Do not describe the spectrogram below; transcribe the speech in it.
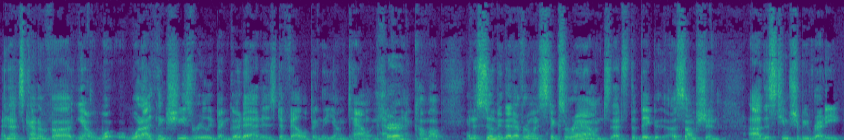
and that's kind of uh, you know what what I think she's really been good at is developing the young talent and sure. having that come up, and assuming that everyone sticks around. That's the big assumption. Uh, this team should be ready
